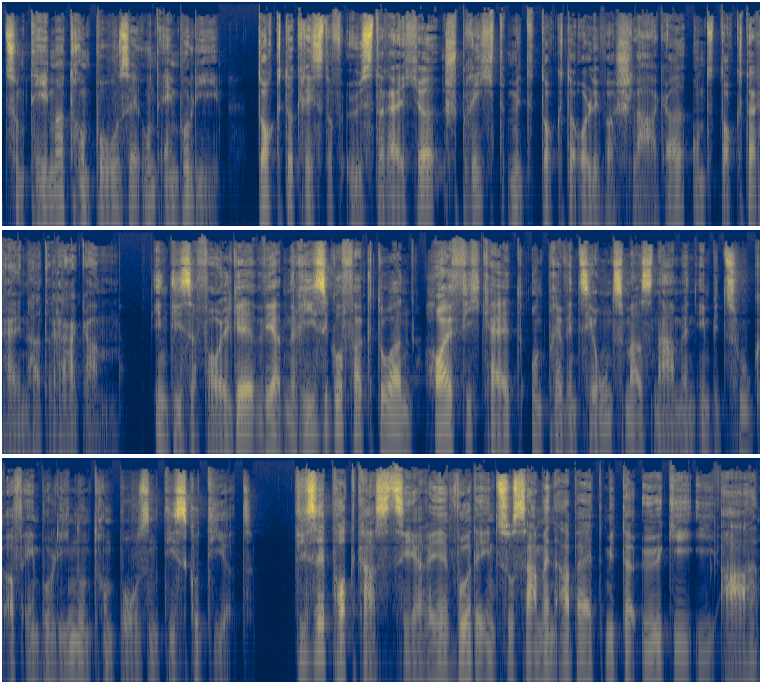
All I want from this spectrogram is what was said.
zum Thema Thrombose und Embolie. Dr. Christoph Österreicher spricht mit Dr. Oliver Schlager und Dr. Reinhard Ragam. In dieser Folge werden Risikofaktoren, Häufigkeit und Präventionsmaßnahmen in Bezug auf Embolien und Thrombosen diskutiert. Diese Podcast-Serie wurde in Zusammenarbeit mit der ÖGIA,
